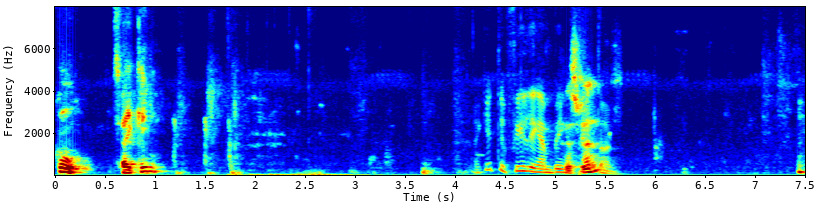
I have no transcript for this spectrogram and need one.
cool. Taking. I get the feeling I'm being This picked one? on.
